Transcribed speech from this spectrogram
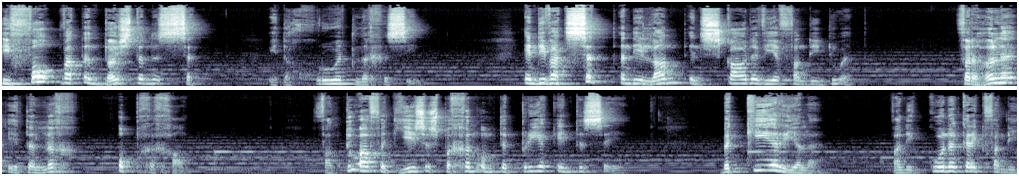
die volk wat in duisternis sit het 'n groot lig gesien en die wat sit in die land en skaduwee van die dood vir hulle het 'n lig opgegaan. Van toe af het Jesus begin om te preek en te sê: Bekeer julle, want die koninkryk van die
